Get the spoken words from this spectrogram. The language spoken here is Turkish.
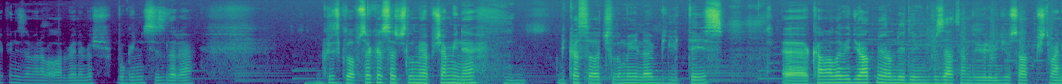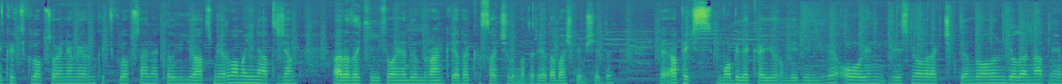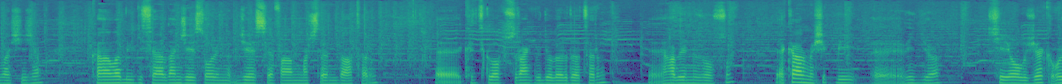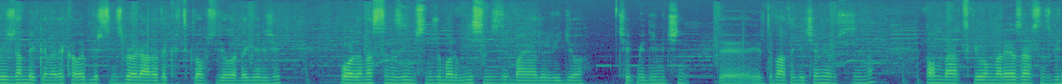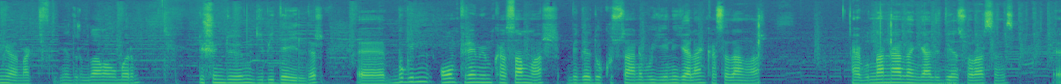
Hepinize merhabalar ben Emir. Bugün sizlere Critical Ops'a kasa açılımı yapacağım yine. Bir kasa açılımıyla birlikteyiz. Ee, kanala video atmıyorum dediğim gibi zaten duyuru videosu atmıştım. Hani Critical Ops oynamıyorum. Critical Ops'la alakalı video atmıyorum ama yine atacağım. Arada keyfi oynadığım rank ya da kasa açılımıdır ya da başka bir şeydir. Ee, Apex Mobile kayıyorum dediğim gibi. O oyun resmi olarak çıktığında onun videolarını atmaya başlayacağım. Kanala bilgisayardan CS oyunu, CS falan maçlarını da atarım. Ee, Critical Ops rank videoları da atarım. Ee, haberiniz olsun. Ya karmaşık bir e, video şeyi olacak. O yüzden beklemede kalabilirsiniz. Böyle arada Critical Ops videoları da gelecek. Bu arada nasılsınız, iyi misiniz? Umarım iyisinizdir. Bayağıdır video çekmediğim için e, irtibata geçemiyoruz sizinle. Onu da artık yorumlara yazarsınız. Bilmiyorum aktiflik ne durumda ama umarım düşündüğüm gibi değildir. Ee, bugün 10 premium kasam var. Bir de 9 tane bu yeni gelen kasadan var. Ee, bunlar nereden geldi diye sorarsanız. Ee,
